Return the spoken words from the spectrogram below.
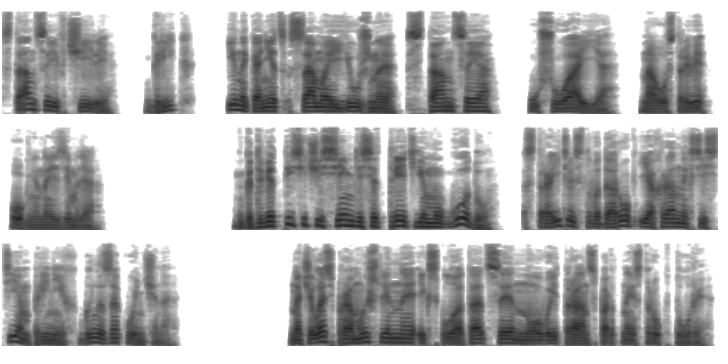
станции в Чили, Грик. И, наконец, самая южная станция Ушуайя на острове Огненная Земля. К 2073 году строительство дорог и охранных систем при них было закончено. Началась промышленная эксплуатация новой транспортной структуры.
